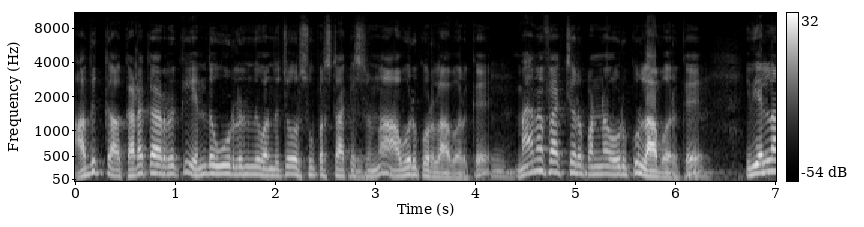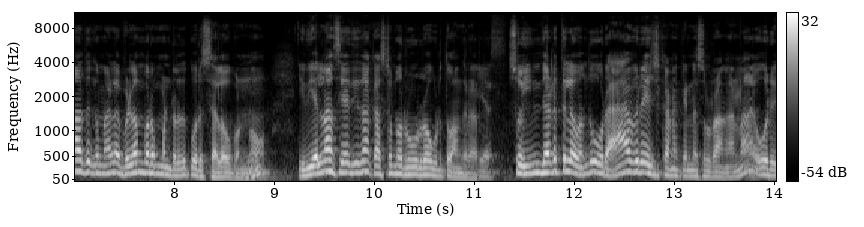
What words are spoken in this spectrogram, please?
அதுக்கு கடைக்காரருக்கு எந்த ஊர்ல இருந்து வந்துச்சோ ஒரு சூப்பர் ஸ்டாக்கிஸ்ட்னா அவருக்கு ஒரு லாபம் இருக்குது மேனுஃபேக்சர் பண்ணவருக்கும் லாபம் இருக்குது இது எல்லாத்துக்கு மேலே விளம்பரம் பண்ணுறதுக்கு ஒரு செலவு பண்ணும். இது எல்லாம் சேர்த்து தான் கஸ்டமர் நூறுரூவா கொடுத்து வாங்குறாரு. ஸோ இந்த இடத்துல வந்து ஒரு ஆவரேஜ் கணக்கு என்ன சொல்கிறாங்கன்னா ஒரு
